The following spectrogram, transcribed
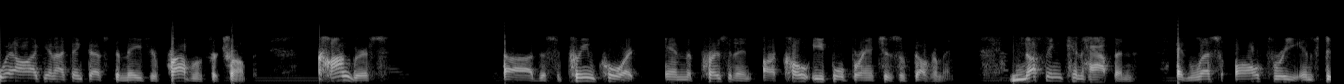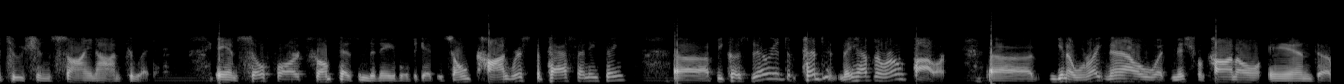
Well, again, I think that's the major problem for Trump. Congress, uh, the Supreme Court, and the president are co equal branches of government. Nothing can happen unless all three institutions sign on to it. And so far, Trump hasn't been able to get his own Congress to pass anything uh, because they're independent. They have their own power. Uh, you know, right now, what Mitch McConnell and uh,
